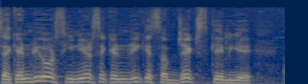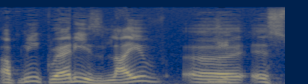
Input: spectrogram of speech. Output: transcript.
सेकेंडरी और सीनियर सेकेंडरी के सब्जेक्ट्स के लिए अपनी क्वेरीज लाइव इस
